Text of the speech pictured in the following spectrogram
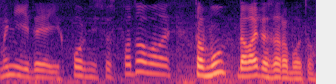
Мені ідея їх повністю сподобалась, тому давайте за роботу.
